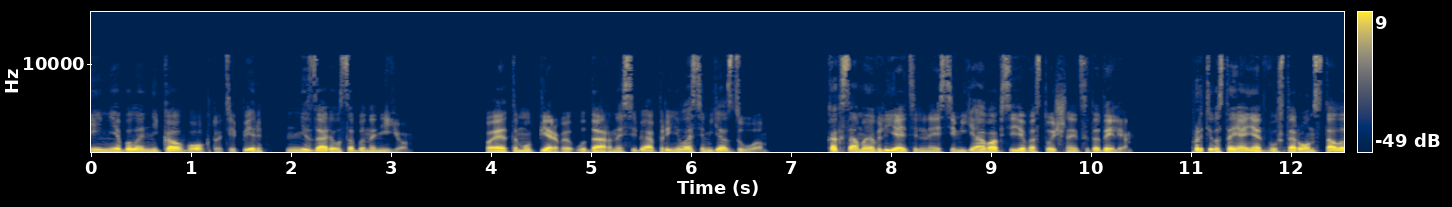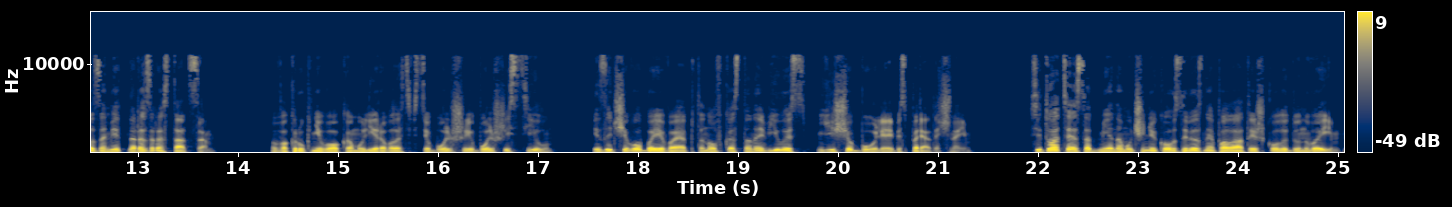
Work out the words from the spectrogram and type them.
и не было никого, кто теперь не зарился бы на нее. Поэтому первый удар на себя приняла семья Зуа, как самая влиятельная семья во всей Восточной Цитадели. Противостояние двух сторон стало заметно разрастаться. Вокруг него аккумулировалось все больше и больше сил, из-за чего боевая обстановка становилась еще более беспорядочной. Ситуация с обменом учеников Звездной палаты и школы Дунвей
